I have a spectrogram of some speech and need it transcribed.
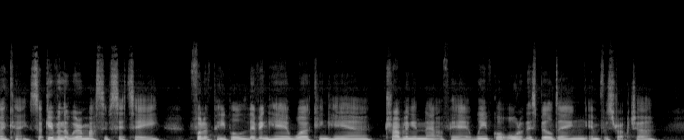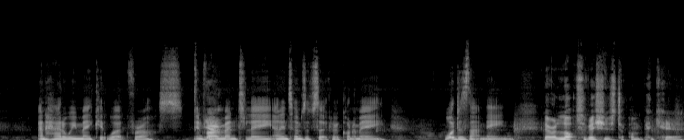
Okay, so given that we're a massive city, full of people living here, working here, traveling in and out of here. We've got all of this building infrastructure. And how do we make it work for us environmentally yeah. and in terms of circular economy? What does that mean? There are lots of issues to unpick here,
